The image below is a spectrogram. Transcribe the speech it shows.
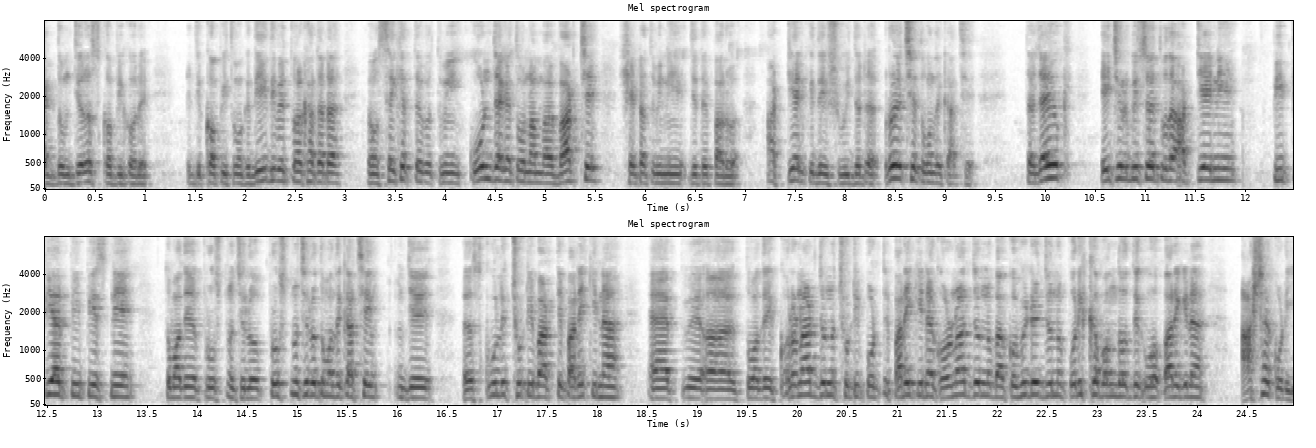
একদম জেরক্স কপি করে। যে কপি তোমাকে দিয়ে দিবে তোমার খাতাটা, এবং সেক্ষেত্রে তুমি কোন জায়গায় তোমার নাম্বার বাড়ছে সেটা তুমি নিয়ে যেতে পারো। আরটিআইয়ের কিন্তু এই সুবিধাটা রয়েছে তোমাদের কাছে। তা যাই হোক, এই ছিল বিষয় তোমাদের আরটিআই নিয়ে পিপিআর পিপিএস নিয়ে তোমাদের প্রশ্ন ছিল। প্রশ্ন ছিল তোমাদের কাছে যে স্কুলের ছুটি বাড়তে পারে কি না তোমাদের করোনার জন্য ছুটি পড়তে পারে কি না করোনার জন্য বা কোভিডের জন্য পরীক্ষা বন্ধ হতে পারে কি না আশা করি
